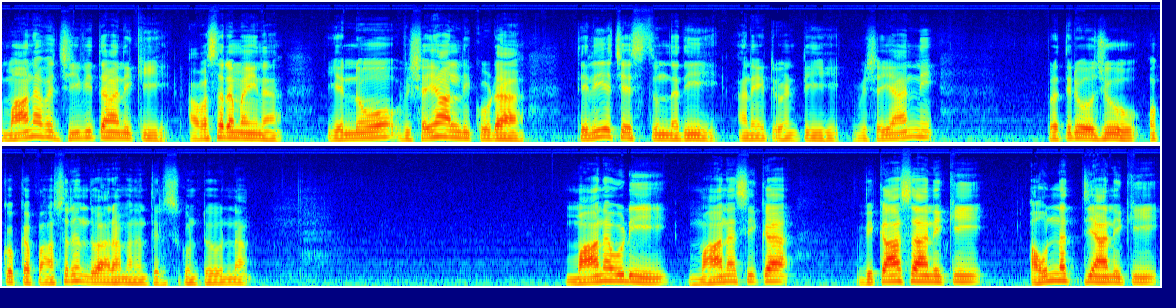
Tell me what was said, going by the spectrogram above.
మానవ జీవితానికి అవసరమైన ఎన్నో విషయాల్ని కూడా తెలియచేస్తున్నది అనేటువంటి విషయాన్ని ప్రతిరోజు ఒక్కొక్క పాసురం ద్వారా మనం తెలుసుకుంటూ ఉన్నాం. మానవుడి మానసిక వికాసానికి ఔన్నత్యానికి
